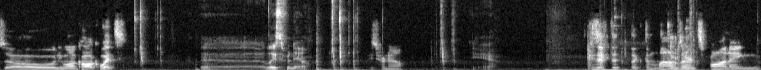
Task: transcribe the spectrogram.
So do you want to call it quits? Uh, at least for now. At least for now. Yeah. Because if the like the mobs aren't spawning,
